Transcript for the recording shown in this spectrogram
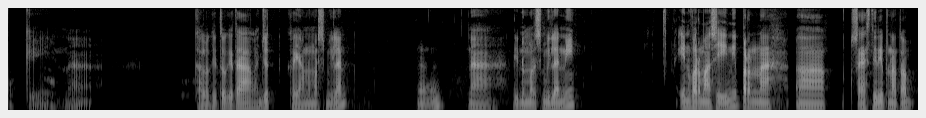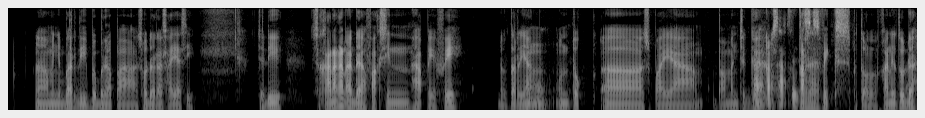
Oke. Nah, kalau gitu kita lanjut ke yang nomor 9. Mm-mm. Nah, di nomor 9 nih informasi ini pernah eh, saya sendiri pernah tahu eh, menyebar di beberapa saudara saya sih. Jadi sekarang kan ada vaksin HPV, dokter yang untuk eh, supaya apa mencegah Kanker cervix. betul. Kan itu udah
